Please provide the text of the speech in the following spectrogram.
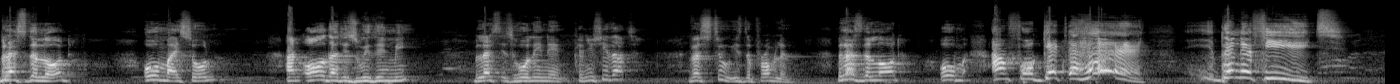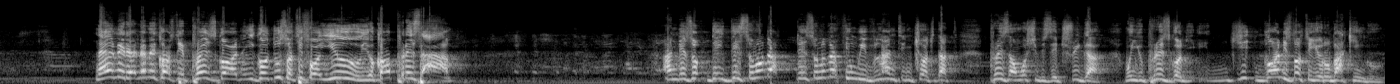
Bless the Lord, O my soul, and all that is within me. Bless his holy name. Can you see that? Verse 2 is the problem. Bless the Lord, oh my, and forget a hey, benefit. Now, let me, because they praise God, he go do something for you. You can't praise him. And there's, there's, another, there's another thing we've learned in church that praise and worship is a trigger. When you praise God, God is not a Yoruba king oh.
